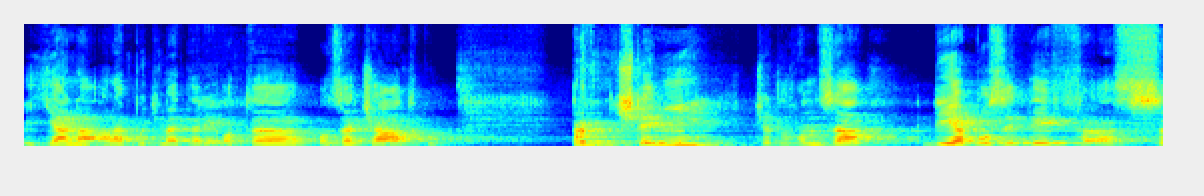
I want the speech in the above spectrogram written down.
Jana, ale pojďme tedy od, od začátku. První čtení četl Honza, diapozitiv z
